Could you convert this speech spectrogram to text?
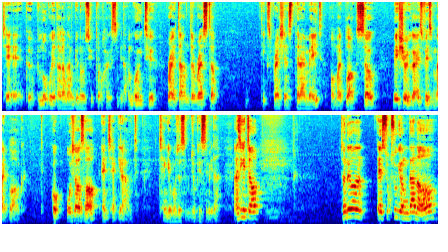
제 그 블로그에다가 남겨놓을 수 있도록 하겠습니다. I'm going to write down the rest of the expressions that I made on my blog. So make sure you guys visit my blog. 꼭 오셔서 and check it out. 챙겨보셨으면 좋겠습니다. 아시겠죠? 전대건의 쑥쑥 영단어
